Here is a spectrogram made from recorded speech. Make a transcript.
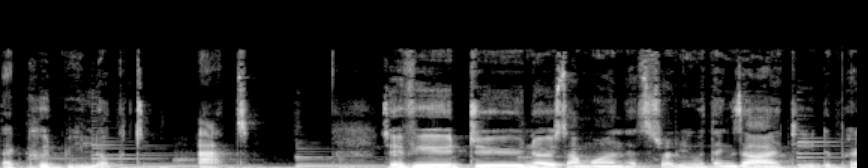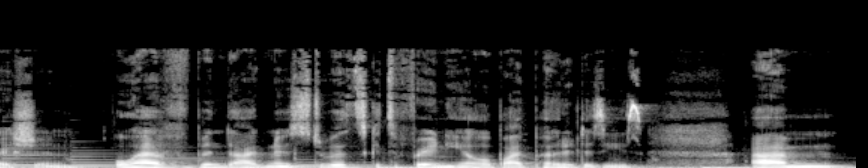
that could be looked at. So if you do know someone that's struggling with anxiety depression or have been diagnosed with schizophrenia or bipolar disease um,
